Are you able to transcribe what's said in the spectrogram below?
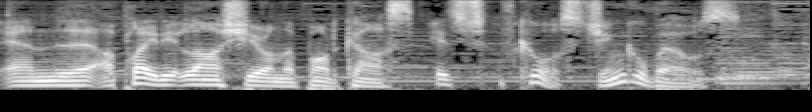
And uh, I played it last year on the podcast. It's, of course, Jingle Bells. Jingle bells,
